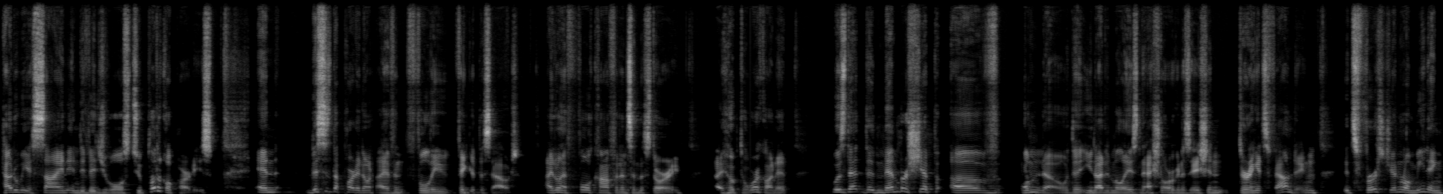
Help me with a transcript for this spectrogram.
how do we assign individuals to political parties? And this is the part I don't, I haven't fully figured this out. I don't have full confidence in the story. I hope to work on it. Was that the membership of UMNO, the United Malays National Organization, during its founding, its first general meeting,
